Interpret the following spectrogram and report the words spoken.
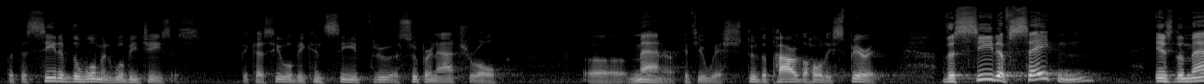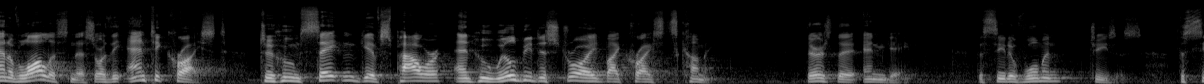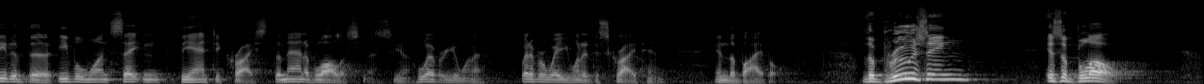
But the seed of the woman will be Jesus, because he will be conceived through a supernatural uh, manner, if you wish, through the power of the Holy Spirit. The seed of Satan is the man of lawlessness or the Antichrist to whom Satan gives power and who will be destroyed by Christ's coming. There's the end game. The seed of woman, Jesus. The seed of the evil one, Satan, the Antichrist, the man of lawlessness, you know, whoever you want to, whatever way you want to describe him in the Bible. The bruising is a blow.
